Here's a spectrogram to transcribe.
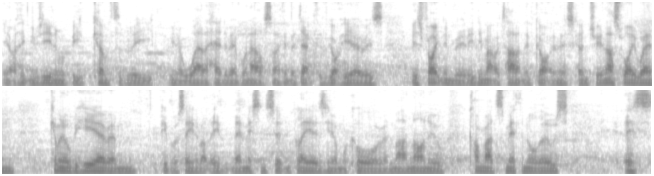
you know, I think New Zealand would be comfortably, you know, well ahead of everyone else. And I think the depth they've got here is is frightening, really, the amount of talent they've got in this country. And that's why when coming over here, and um, people were saying about they, they're missing certain players, you know, McCaw and Marnonu, Conrad Smith and all those. It's,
